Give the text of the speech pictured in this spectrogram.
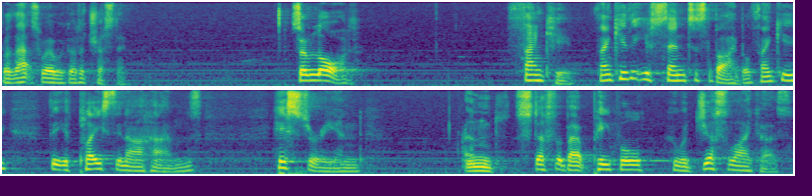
but that's where we've got to trust Him. So, Lord, thank you. Thank you that you've sent us the Bible. Thank you that you've placed in our hands history and, and stuff about people who are just like us.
